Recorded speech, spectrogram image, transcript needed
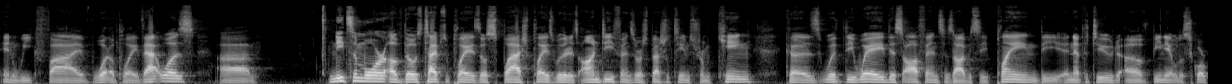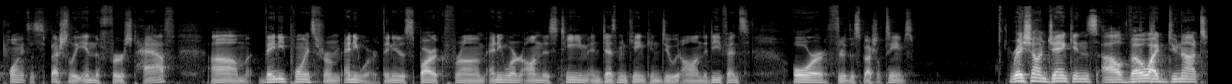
in week five. What a play that was. Uh, Need some more of those types of plays, those splash plays, whether it's on defense or special teams from King, because with the way this offense is obviously playing, the ineptitude of being able to score points, especially in the first half, um, they need points from anywhere. They need a spark from anywhere on this team, and Desmond King can do it on the defense or through the special teams. Rayshawn Jenkins, although I do not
